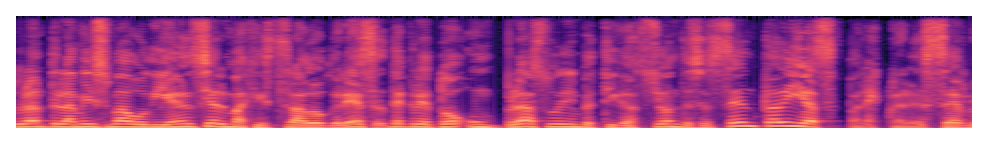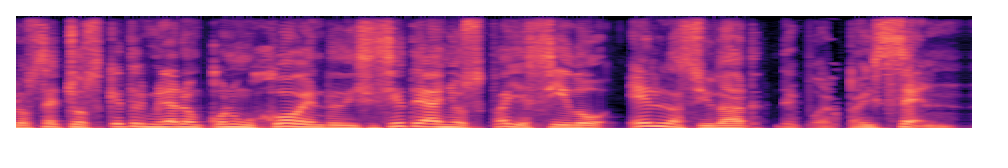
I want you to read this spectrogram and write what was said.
Durante la misma audiencia, el magistrado Gres decretó un plazo de investigación de 60 días para esclarecer los hechos que terminaron con un joven de 17 años fallecido en la ciudad de Puerto Aysén.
